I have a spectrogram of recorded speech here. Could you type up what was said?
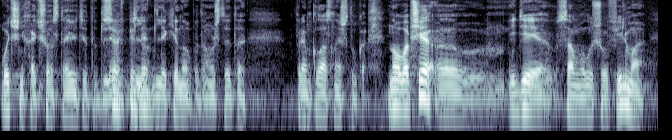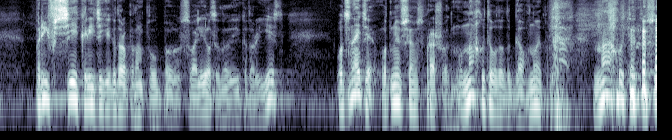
Очень хочу оставить это для, для, для кино, потому что это прям классная штука. Но вообще э, идея самого лучшего фильма, при всей критике, которая потом свалилась ну, и которая есть, вот знаете, вот мне все время спрашивают, ну нахуй ты вот это говно, нахуй ты это все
